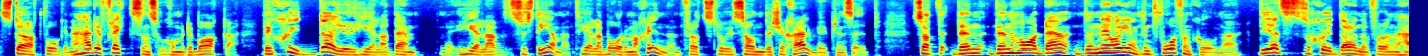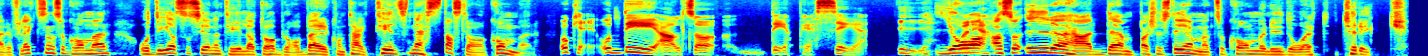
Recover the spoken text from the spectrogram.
stötvågen, den här reflexen som kommer tillbaka. Den skyddar ju hela, dämp hela systemet, hela borrmaskinen för att slå sönder sig själv i princip. Så att den, den, har den, den har egentligen två funktioner. Dels så skyddar den för den här reflexen som kommer och dels så ser den till att du har bra bergkontakt tills nästa slag kommer. Okej, och det är alltså DPC vad Ja, alltså i det här dämparsystemet så kommer det ju då ett tryck,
